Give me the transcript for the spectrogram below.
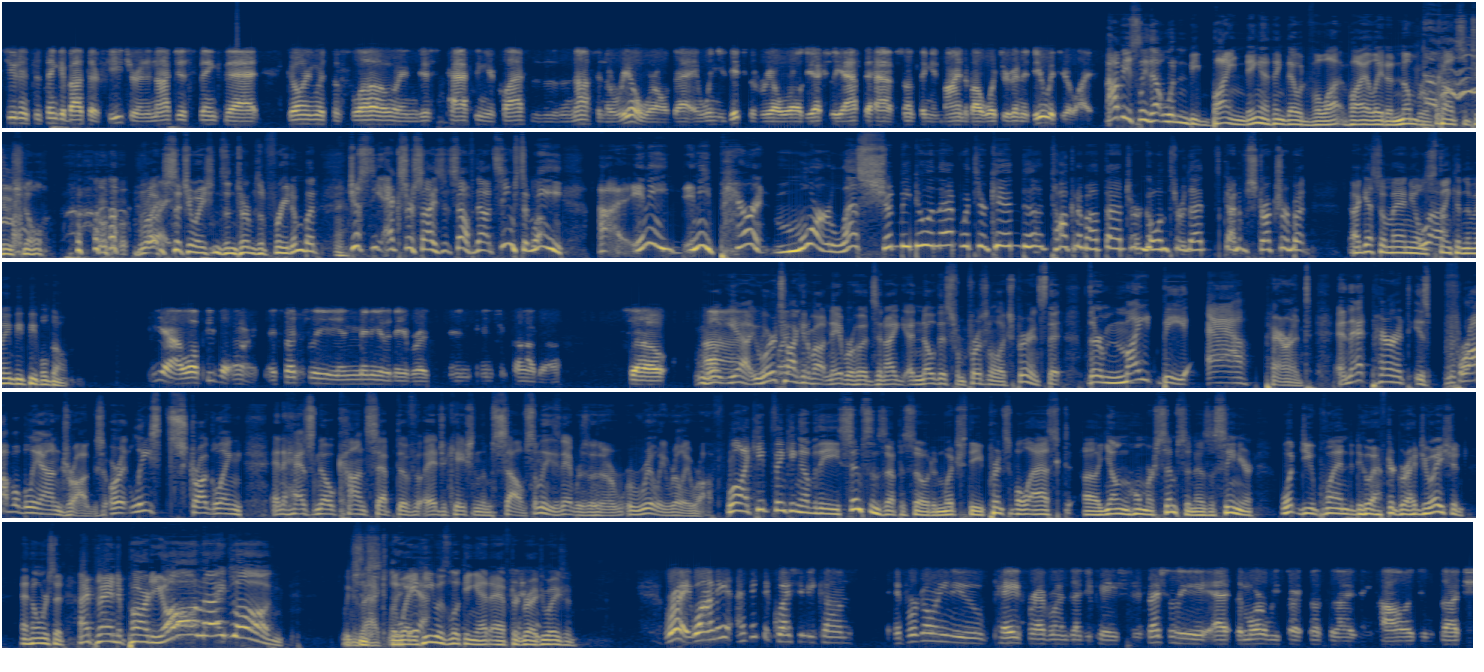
students to think about their future and to not just think that going with the flow and just passing your classes is enough in the real world. That when you get to the real world, you actually have to have something in mind about what you're going to do with your life. Obviously, that wouldn't be binding. I think that would violate a number of constitutional right. situations in terms of freedom. But just the exercise itself. Now, it seems to well, me uh, any any parent more or less should be doing that with your kid, uh, talking about that or going through that kind of structure. But I guess Emanuel's well, thinking that maybe people don't. Yeah, well, people aren't, especially in many of the neighborhoods in, in Chicago. So well, uh, yeah, we're talking about neighborhoods, and I know this from personal experience that there might be a parent, and that parent is probably on drugs or at least struggling and has no concept of education themselves. Some of these neighbors are really, really rough. Well, I keep thinking of the Simpsons episode in which the principal asked a young Homer Simpson as a senior, What do you plan to do after graduation? And Homer said, I plan to party all night long, which exactly. is the way yeah. he was looking at after graduation. right. Well, I mean, I think the question becomes if we're going to pay for everyone's education, especially at the more we start subsidizing college and such,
